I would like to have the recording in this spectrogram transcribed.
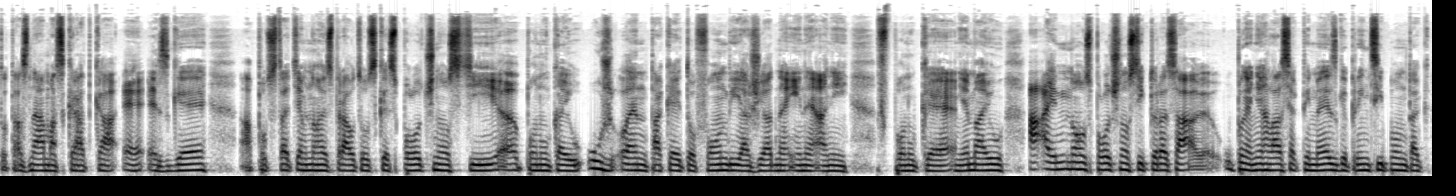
To tá známa skratka ESG a v podstate mnohé správcovské spoločnosti e, ponúkajú už len takéto fondy a žiadne iné ani v ponuke nemajú. A aj mnoho spoločností, ktoré sa úplne nehlásia k tým ESG princípom, tak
